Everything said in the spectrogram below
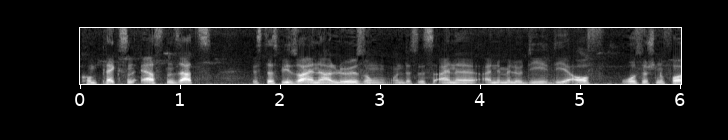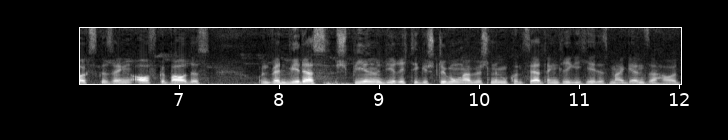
komplexen ersten Satz, ist das wie so eine Erlösung. Und das ist eine, eine Melodie, die auf russischen Volksgesängen aufgebaut ist. Und wenn wir das spielen und die richtige Stimmung erwischen im Konzert, dann kriege ich jedes Mal Gänsehaut.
